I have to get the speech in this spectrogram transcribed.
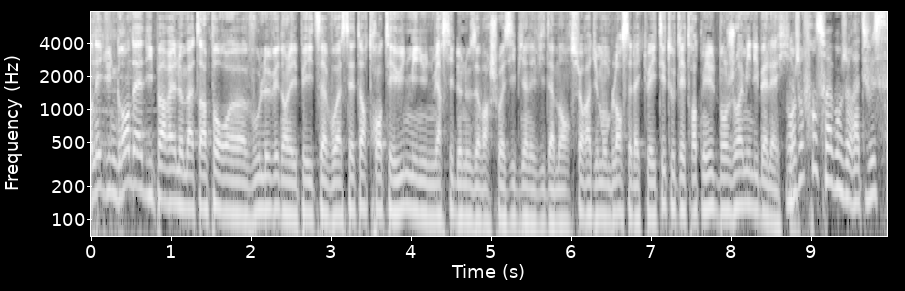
On est d'une grande aide, il paraît, le matin pour euh, vous lever dans les pays de Savoie. 7h31 minutes. Merci de nous avoir choisis, bien évidemment. Sur Radio Mont-Blanc, c'est l'actualité toutes les 30 minutes. Bonjour, Émilie Bellet. Bonjour François, bonjour à tous.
